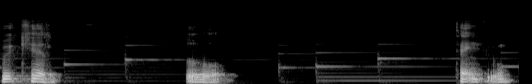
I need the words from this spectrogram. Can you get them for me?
Quick help. So Thank you.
